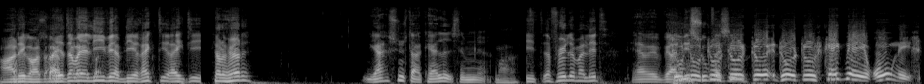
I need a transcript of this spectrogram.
Ah, det er godt. Og ja, der var jeg lige ved at blive rigtig, rigtig... Kan du høre det? Jeg synes, der er kærlighed her. Meget. Der følger jeg mig lidt. Jeg vil være Du, lidt du, du, super du, du, du, du skal ikke være ironisk.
